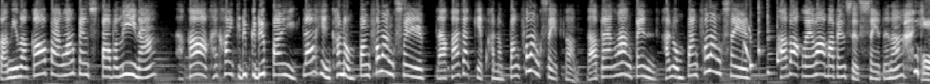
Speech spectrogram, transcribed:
ตอนนี้เราก็แปลงร่างเป็นสตรอเบอรี่นะ แล้วก็ค่อยๆกระดึบกระดึบไป แล้วเห็นขนมปังฝรั่งเศสแล้วก็จะเก็บขนมปังฝรั่งเศสก่อน แล้วแปลงร่างเป็นขนมปังฝรั่งเศสเขาบอกเลยว่ามาเป็นเศษเศษๆเลยนะ อ๋อ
